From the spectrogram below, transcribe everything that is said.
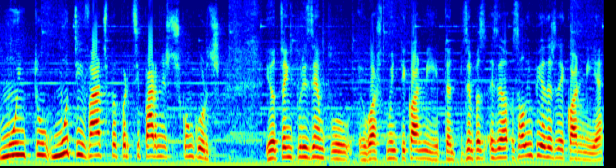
muito motivados para participar nestes concursos. Eu tenho, por exemplo, eu gosto muito de economia, portanto, por exemplo, as, as Olimpíadas da Economia,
